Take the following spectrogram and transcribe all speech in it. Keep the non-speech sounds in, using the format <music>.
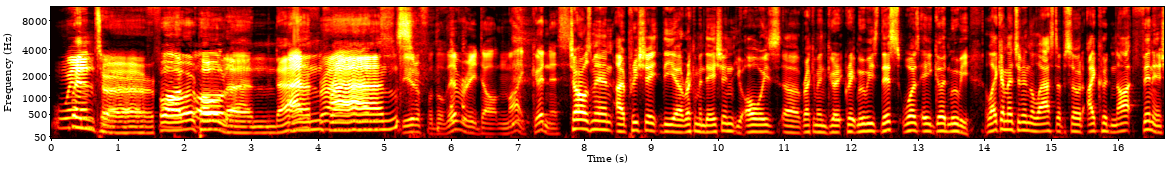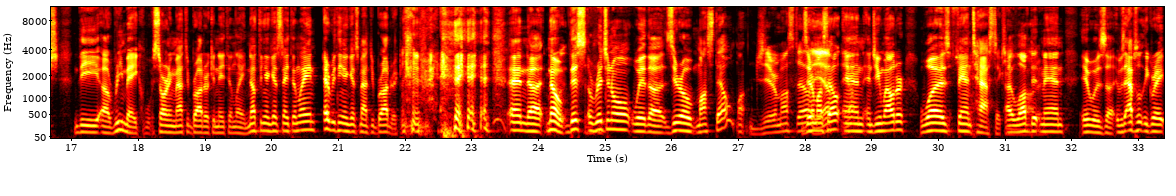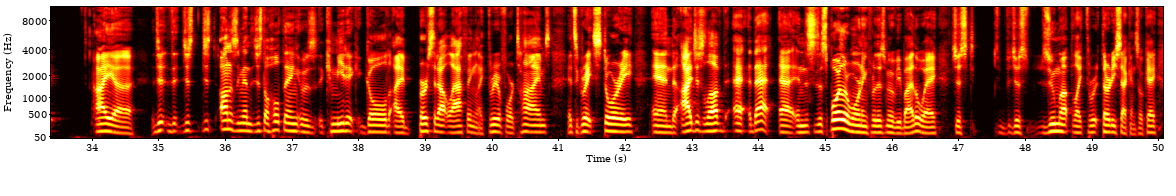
Winter for Poland and France. Beautiful delivery, Dalton. My goodness. Charles, man, I appreciate the uh, recommendation. You always uh, recommend great, great movies. This was a good movie. Like I mentioned in the last episode, I could not finish the uh, remake starring Matthew Broderick and Nathan Lane. Nothing against Nathan Lane, everything against Matthew Broderick. <laughs> <laughs> and uh, no, this original with uh, Zero Mostel, Zero Mostel. Zero yep, Mostel yep. and, and Gene Wilder was fantastic. I loved it, man. It was uh, it was absolutely great. I uh, just, just just honestly, man, just the whole thing. It was comedic gold. I bursted out laughing like three or four times. It's a great story, and I just loved uh, that. Uh, and this is a spoiler warning for this movie, by the way. Just just zoom up like th- 30 seconds okay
